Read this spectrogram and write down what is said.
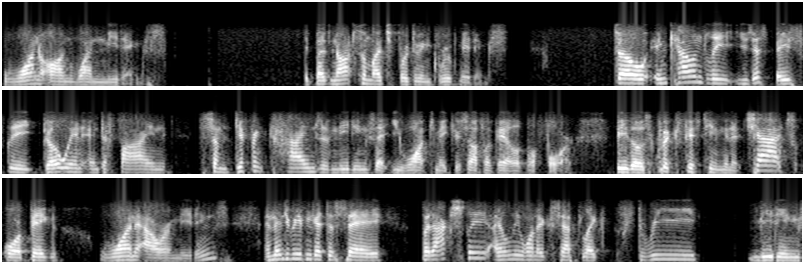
one-on-one -on -one meetings, but not so much for doing group meetings. So in Calendly, you just basically go in and define some different kinds of meetings that you want to make yourself available for, be those quick 15-minute chats or big one-hour meetings. And then you even get to say, but actually I only want to accept like three meetings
